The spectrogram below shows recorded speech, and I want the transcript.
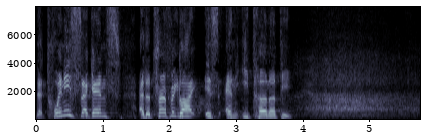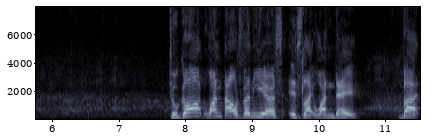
that 20 seconds at the traffic light is an eternity. to God, 1,000 years is like one day. But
